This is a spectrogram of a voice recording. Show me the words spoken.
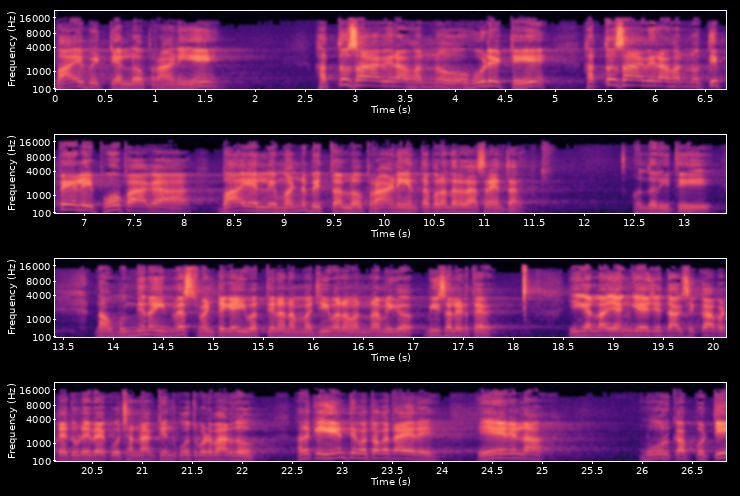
ಬಾಯಿ ಬಿಟ್ಟೆಲ್ಲೋ ಪ್ರಾಣಿ. ಹತ್ತು ಸಾವಿರ ಹೊನ್ನು ಹೂಳಿಟ್ಟು, ಹತ್ತು ಸಾವಿರ ಹೊನ್ನು ತಿಪ್ಪೇಲಿ ಪೋಪಾಗ ಬಾಯಲ್ಲಿ ಮಣ್ಣು ಬಿತ್ತಲ್ಲೋ ಪ್ರಾಣಿ ಅಂತ ಪುರಂದರದಾಸರೇ ಅಂತಾರೆ. ಒಂದು ರೀತಿ ನಾವು ಮುಂದಿನ ಇನ್ವೆಸ್ಟ್ಮೆಂಟಿಗೆ ಇವತ್ತಿನ ನಮ್ಮ ಜೀವನವನ್ನು ಮಿಗ ಮೀಸಲಿಡ್ತೇವೆ. ಈಗೆಲ್ಲ ಯಂಗ್ ಏಜ್ ಇದ್ದಾಗ ಸಿಕ್ಕಾಪಟ್ಟೆ ದುಡಿಬೇಕು, ಚೆನ್ನಾಗಿ ತಿಂದು ಕೂತು ಬಿಡಬಾರ್ದು ಅದಕ್ಕೆ ಏನು ತಗೋ ತೊಗೋತಾ ಇರಿ? ಏನಿಲ್ಲ. ಮೂರು ಕಪ್ ಟೀ,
